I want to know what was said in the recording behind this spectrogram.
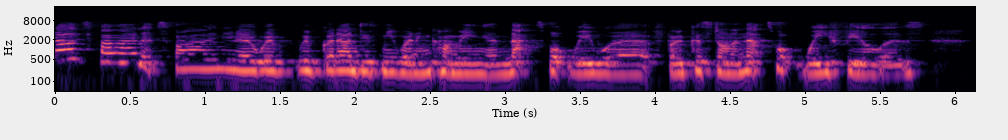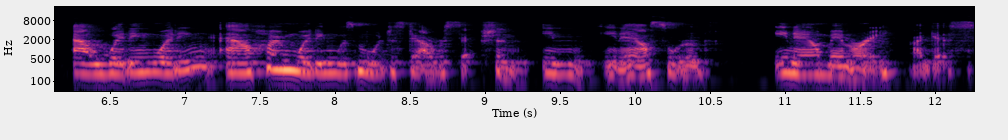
that's fine, it's fine. You know, we've, we've got our Disney wedding coming, and that's what we were focused on, and that's what we feel is our wedding wedding. Our home wedding was more just our reception in in our sort of in our memory, I guess.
